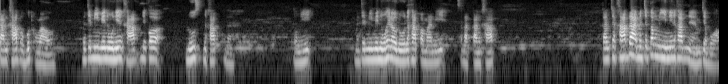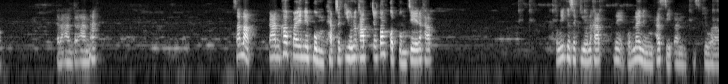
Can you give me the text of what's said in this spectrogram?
การคราฟอาวุธของเรา มันจะมีเมนูนี้ครับ นี่ก็ loose นะครับนะตรงนี้ มันจะมีเมนูให้เราดูนะครับ ประมาณนี้สำหรับการคราฟการจะคราฟได้มันจะต้องมีนี้นะครับ เนี่ยมันจะบอก แต่ละอันแต่ละอันนะสำหรับการเข้าไปในปุ่มแท็บสกิลนะครับ จะต้องกดปุ่ม J นะครับ ตรงนี้คือสกิลนะครับ นี่ผมได้หนึ่งพัสซีฟอันสกิลเรา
